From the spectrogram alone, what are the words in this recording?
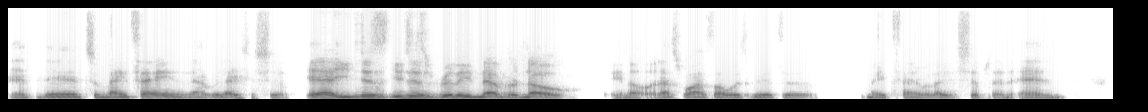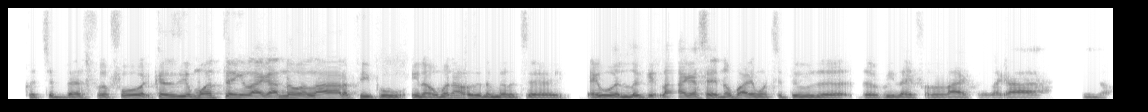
and then to maintain that relationship. Yeah, you just you just really never know. You know, that's why it's always good to maintain relationships and and put your best foot forward. Because the one thing, like I know a lot of people, you know, when I was in the military, they would look at like I said, nobody wants to do the the relay for life. Like ah, you know,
